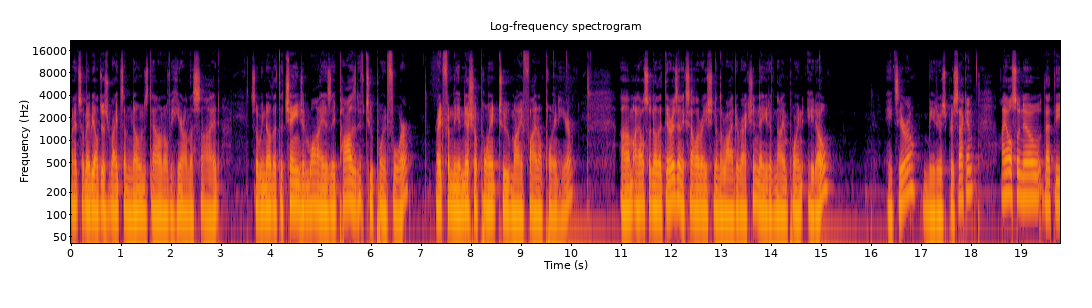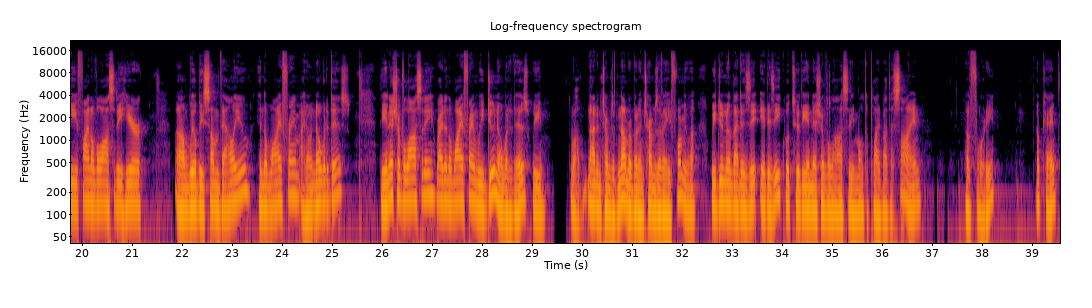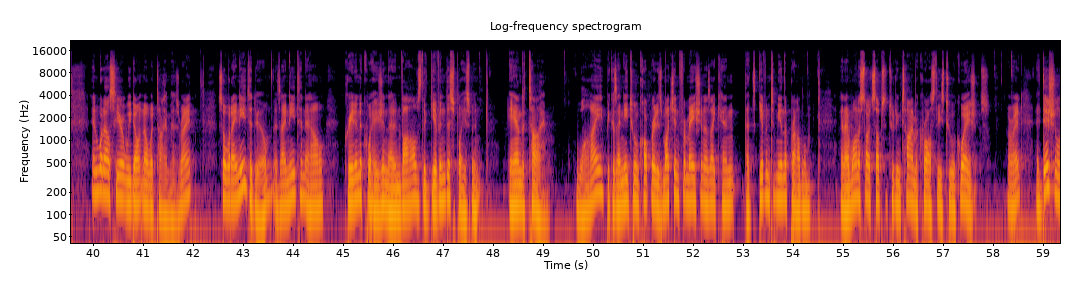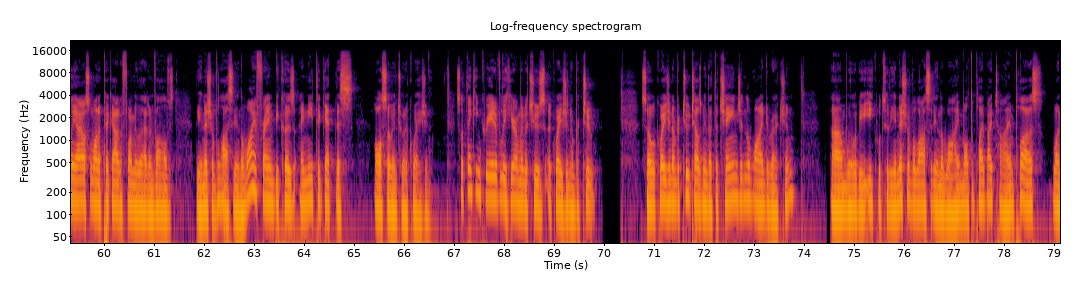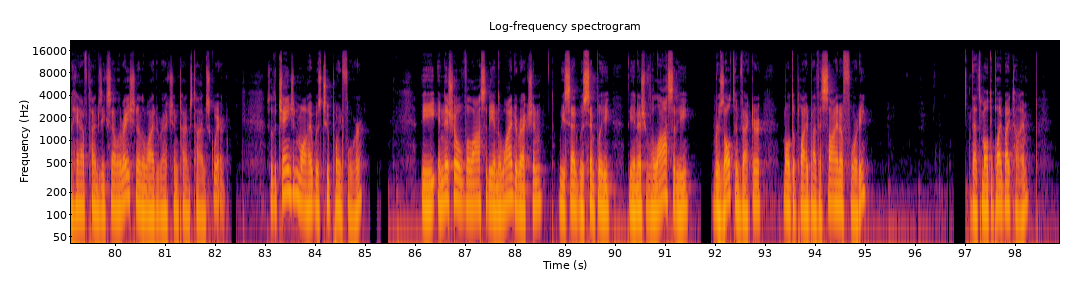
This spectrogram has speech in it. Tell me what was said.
right? So maybe I'll just write some knowns down over here on the side. So we know that the change in y is a positive 2.4, right from the initial point to my final point here. Um, I also know that there is an acceleration in the y direction, negative 9.80, 80 meters per second. I also know that the final velocity here um, will be some value in the y frame. I don't know what it is. The initial velocity, right in the y frame, we do know what it is. We, well, not in terms of number, but in terms of a formula, we do know that is it is equal to the initial velocity multiplied by the sine of 40. Okay, and what else here? We don't know what time is, right? So what I need to do is I need to now create an equation that involves the given displacement and time. Why? Because I need to incorporate as much information as I can that's given to me in the problem, and I want to start substituting time across these two equations. All right. Additionally, I also want to pick out a formula that involves the initial velocity in the y frame because I need to get this also into an equation. So thinking creatively here, I'm going to choose equation number two. So equation number two tells me that the change in the y direction um, will be equal to the initial velocity in the y multiplied by time plus 1 half times the acceleration in the y direction times time squared. So the change in y was 2.4. The initial velocity in the y direction we said was simply the initial velocity resultant vector multiplied by the sine of 40. That's multiplied by time.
